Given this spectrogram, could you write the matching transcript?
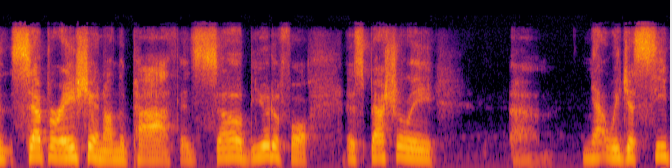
separation on the path is so beautiful, especially um, now we just see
